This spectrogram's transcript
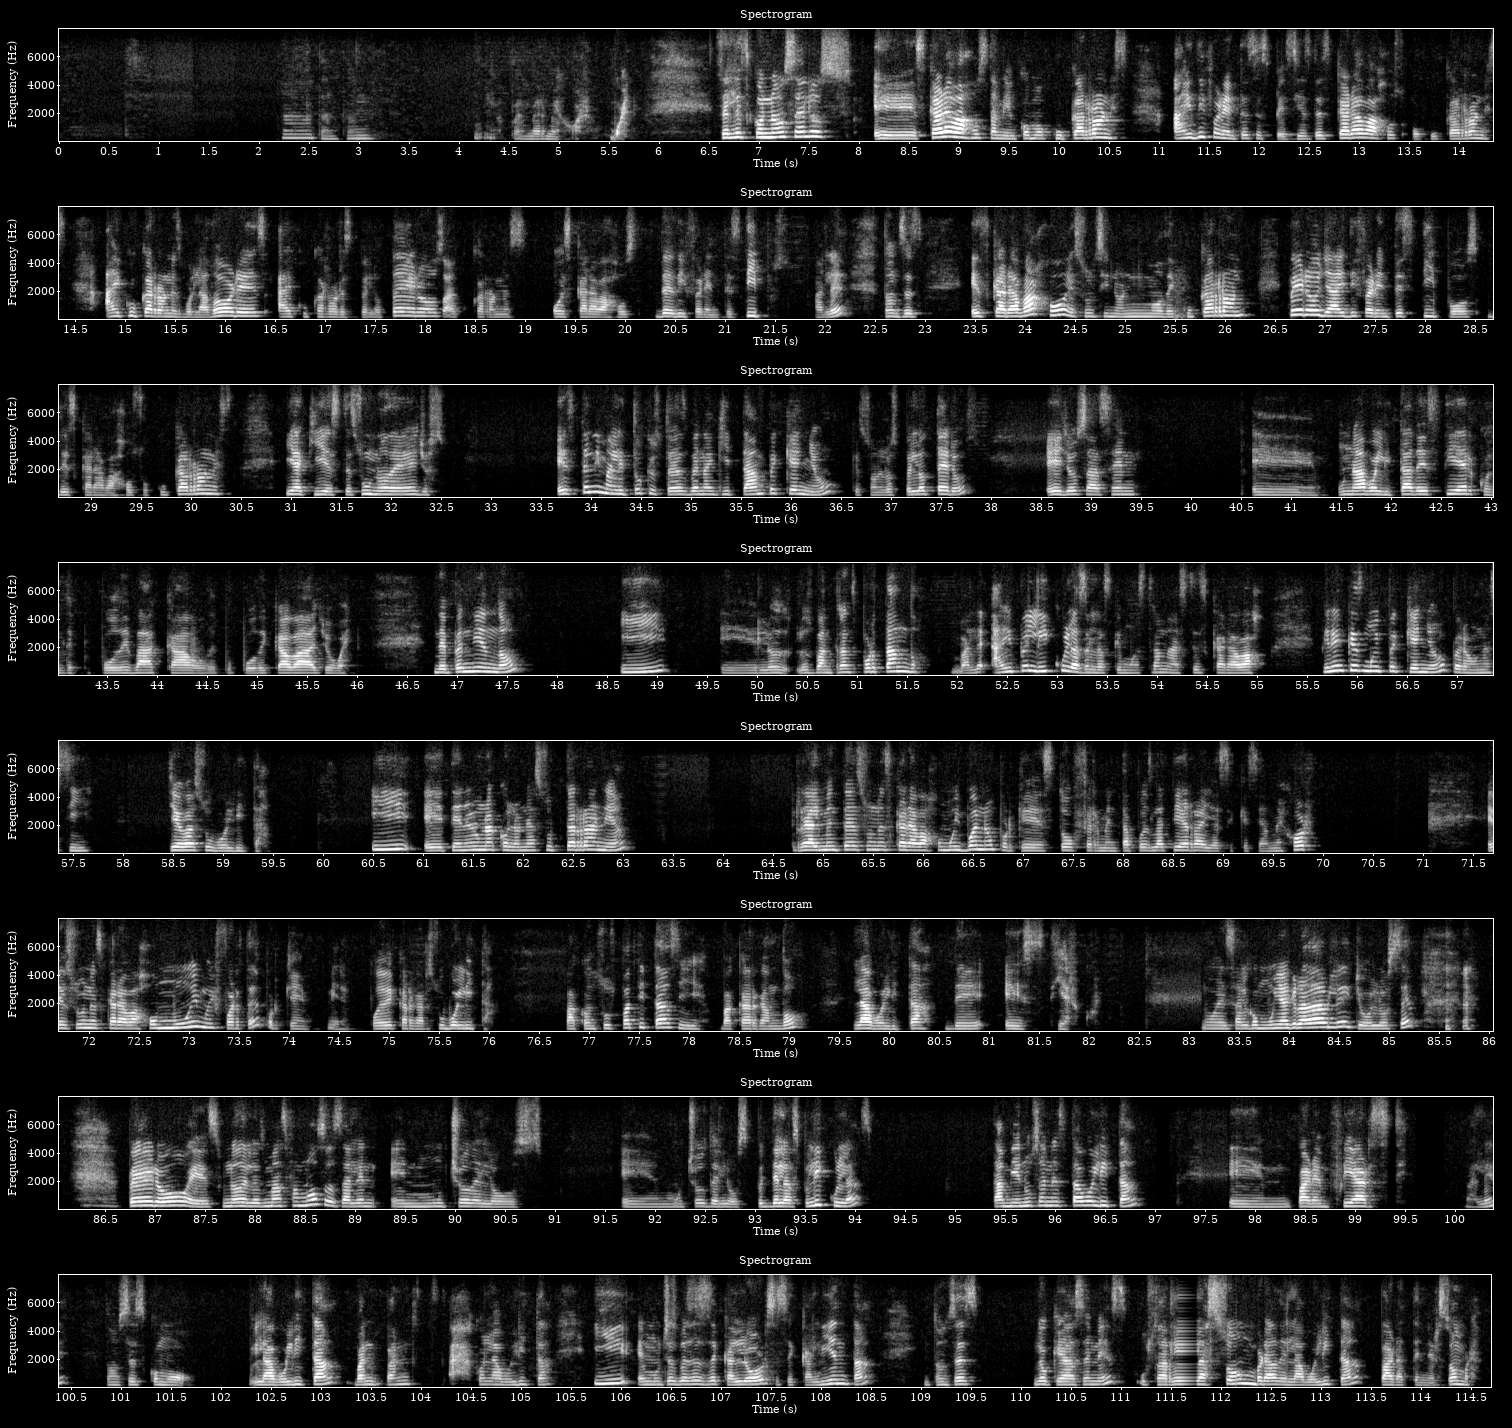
Ah, pueden ver mejor. Bueno, se les conoce a los eh, escarabajos también como cucarrones. Hay diferentes especies de escarabajos o cucarrones. Hay cucarrones voladores, hay cucarrones peloteros, hay cucarrones o escarabajos de diferentes tipos, ¿vale? Entonces, escarabajo es un sinónimo de cucarrón, pero ya hay diferentes tipos de escarabajos o cucarrones. Y aquí este es uno de ellos. Este animalito que ustedes ven aquí tan pequeño, que son los peloteros, ellos hacen eh, una bolita de estiércol, de popó de vaca o de popó de caballo, bueno, dependiendo, y eh, los van transportando, ¿vale? Hay películas en las que muestran a este escarabajo. Miren que es muy pequeño, pero aún así lleva su bolita. Y eh, tienen una colonia subterránea. Realmente es un escarabajo muy bueno porque esto fermenta pues la tierra y hace que sea mejor. Es un escarabajo muy, muy fuerte porque, miren, puede cargar su bolita. Va con sus patitas y va cargando la bolita de estiércol. No es algo muy agradable, yo lo sé, pero es uno de los más famosos. Salen en muchos de los, muchos de los de las películas. También usan esta bolita em, para enfriarse, ¿vale? Entonces, como la bolita, van, van ah, con la bolita y en muchas veces ese calor se, se calienta. Entonces, lo que hacen es usar la sombra de la bolita para tener sombra.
